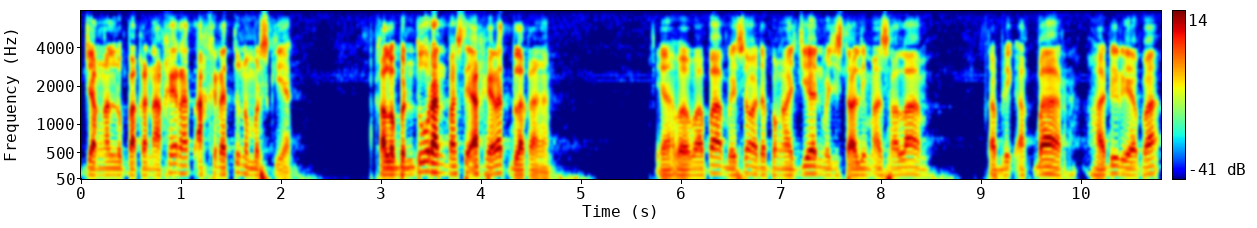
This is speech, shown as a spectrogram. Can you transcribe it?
jangan lupakan akhirat, akhirat tuh nomor sekian. Kalau benturan pasti akhirat belakangan. Ya, Bapak-bapak, besok ada pengajian Majlis Talim Assalam, Tablik Akbar. Hadir ya, Pak.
